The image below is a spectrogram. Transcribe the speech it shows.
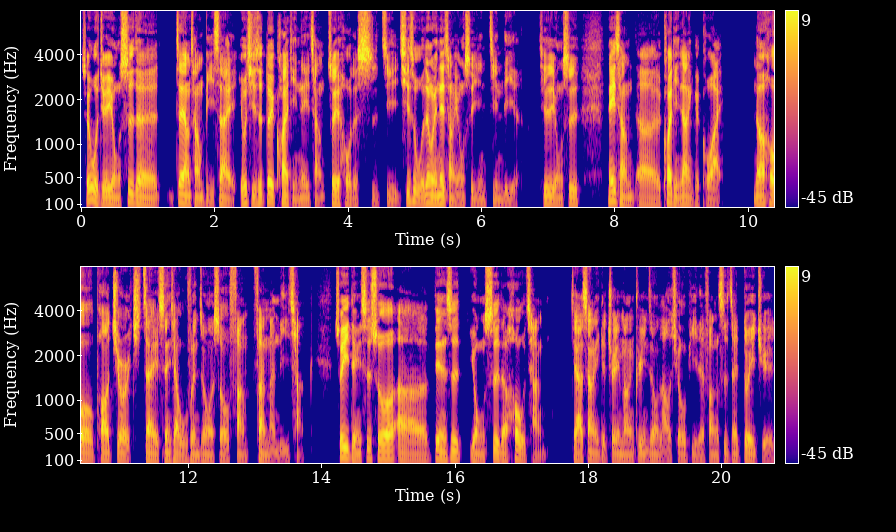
所以我觉得勇士的这两场比赛，尤其是对快艇那一场最后的时机，其实我认为那场勇士已经尽力了。其实勇士那一场，呃，快艇让一个 Kawhi，然后 Paul George 在剩下五分钟的时候放放满离场，所以等于是说，呃，变成是勇士的后场加上一个 Draymond Green 这种老球皮的方式，在对决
